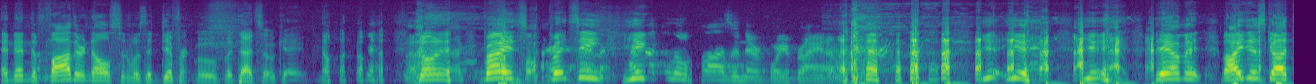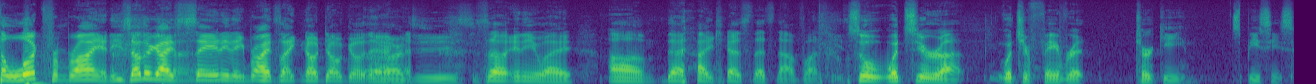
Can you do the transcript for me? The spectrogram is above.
and then the father Nelson was a different move, but that's okay. No, no, don't, Brian's, Brian, see you. I got a little pause in there for you, Brian. I you, you, you, damn it! I just got the look from Brian. These other guys say anything. Brian's like, no, don't go there. Oh, jeez. So anyway, um, that I guess that's not funny. So, what's your uh, what's your favorite turkey species?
